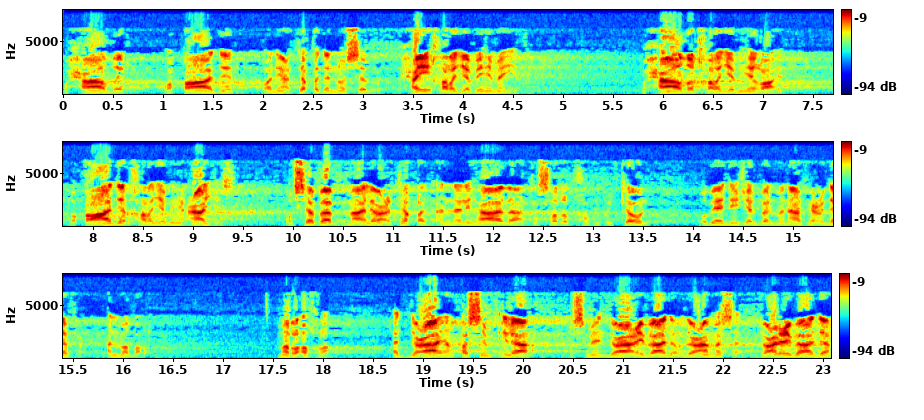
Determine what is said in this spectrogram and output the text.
وحاضر وقادر وأن يعتقد أنه سبب. حي خرج به ميت وحاضر خرج به غائب وقادر خرج به عاجز. وسبب ما لو اعتقد أن لهذا تصرف خفيف الكون وبيده جلب المنافع ودفع المضار مرة أخرى. الدعاء ينقسم إلى قسمين دعاء عبادة ودعاء مسألة. دعاء العبادة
